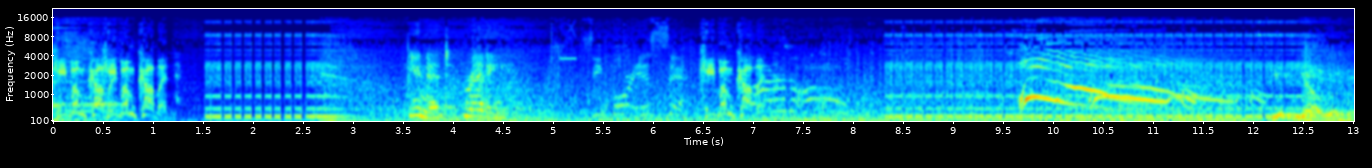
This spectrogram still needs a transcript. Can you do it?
Keep them coming! Keep them coming! Unit ready. C4 is set. Keep them coming! Yo.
